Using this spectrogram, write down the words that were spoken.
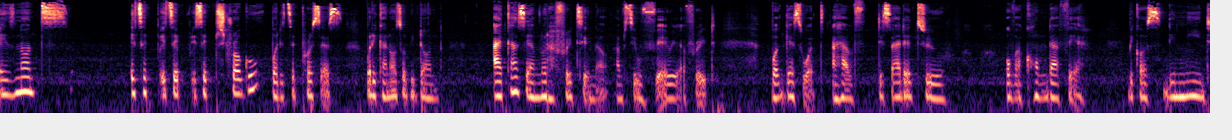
it's not it's a it's a it's a struggle, but it's a process. But it can also be done. I can't say I'm not afraid till now. I'm still very afraid. But guess what? I have decided to overcome that fear because the need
